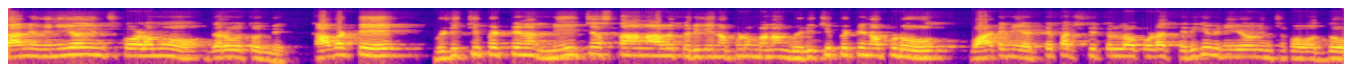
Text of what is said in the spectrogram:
దాన్ని వినియోగించుకోవడము జరుగుతుంది. కాబట్టి విడిచిపెట్టిన నీచ స్థానాలు పెరిగినప్పుడు మనం విడిచిపెట్టినప్పుడు వాటిని ఎట్టి పరిస్థితుల్లో కూడా తిరిగి వినియోగించుకోవద్దు.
